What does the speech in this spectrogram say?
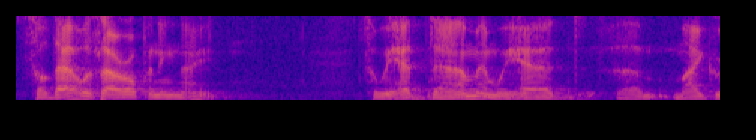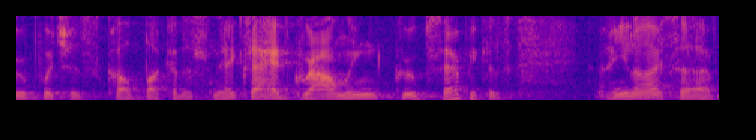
So that was our opening night. So we had them, and we had um, my group, which is called Bucket of Snakes. I had growling groups there because, you know, I said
